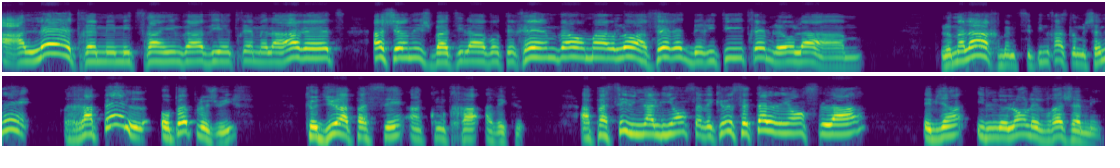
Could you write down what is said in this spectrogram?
Aletrem mitzraim va'avietrem el haaretz, asher nishbati la'avotechem, va'omar lo aferet beriti itrem leolam. Le malach, même si c'est Pinchas le Méchané, rappelle au peuple juif que Dieu a passé un contrat avec eux, a passé une alliance avec eux. Cette alliance-là, eh bien, il ne l'enlèvera jamais.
